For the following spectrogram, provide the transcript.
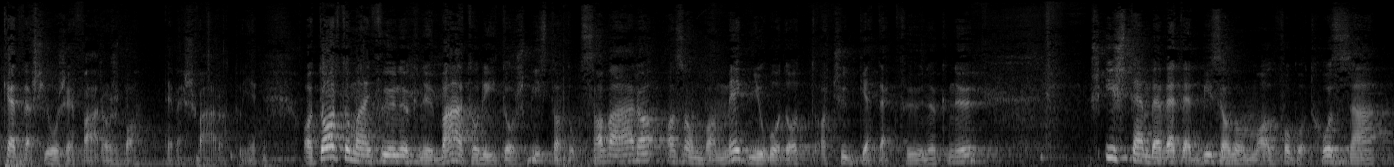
kedves Józsefvárosba, Tevesvárat, ugye. A tartományfőnöknő bátorítós, biztató szavára azonban megnyugodott a csüggetek főnöknő, és Istenbe vetett bizalommal fogott hozzá,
